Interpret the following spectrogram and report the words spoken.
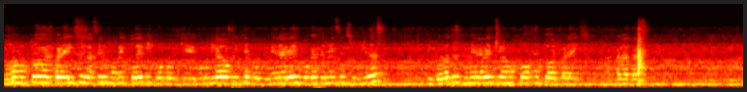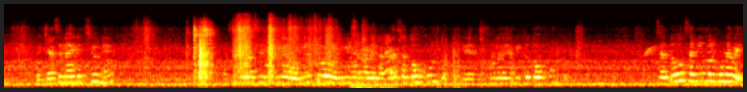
nos vamos todos al paraíso y va a ser un momento épico porque, por un lado, Cristian por primera vez vocal de mesa en su vida y por otra primera vez que vamos todos juntos al paraíso, a la casa. Porque hacen las elecciones, así que va a ser un día bonito, los niños van a ver la casa todos juntos, porque no la habían visto todos juntos. O sea, todos han ido alguna vez,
